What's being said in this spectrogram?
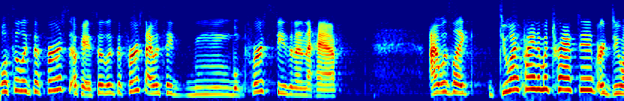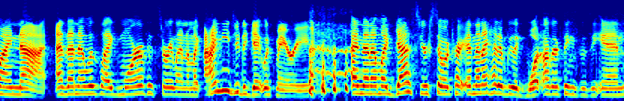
well, so like the first, okay, so like the first, I would say mm, first season and a half, I was like, do I find him attractive or do I not? And then I was like, more of his storyline. I'm like, I need you to get with Mary. and then I'm like, yes, you're so attractive. And then I had to be like, what other things is he in?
